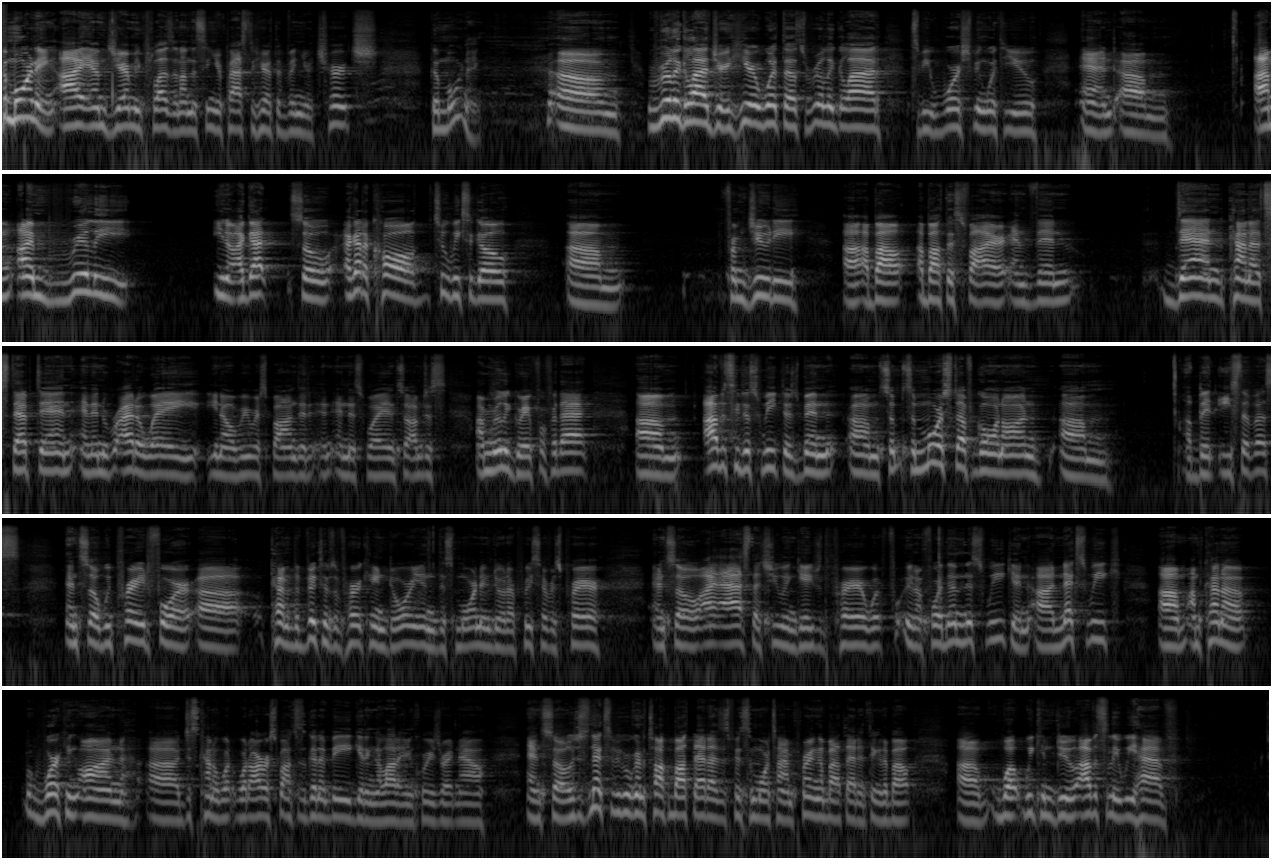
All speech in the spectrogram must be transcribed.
Good morning. I am Jeremy Pleasant. I'm the senior pastor here at the Vineyard Church. Good morning. Um, really glad you're here with us. Really glad to be worshiping with you. And um, I'm, I'm really, you know, I got, so I got a call two weeks ago um, from Judy uh, about, about this fire. And then Dan kind of stepped in, and then right away, you know, we responded in, in, this way. And so I'm just, I'm really grateful for that. Um, obviously, this week there's been um, some, some more stuff going on um, a bit east of us. And so we prayed for uh, kind of the victims of Hurricane Dorian this morning during our pre service prayer. And so I asked that you engage with prayer with, you know, for them this week. And uh, next week, um, I'm kind of working on uh, just kind of what, what our response is going to be, getting a lot of inquiries right now. And so just next week, we're going to talk about that as I spend some more time praying about that and thinking about uh, what we can do. Obviously, we have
